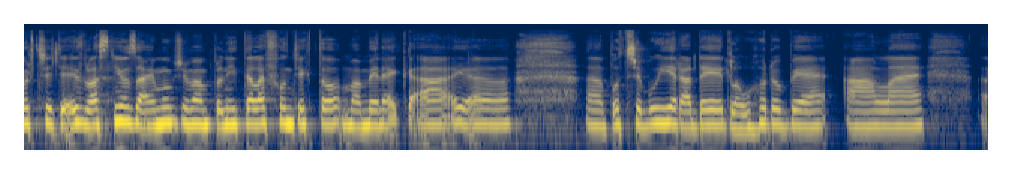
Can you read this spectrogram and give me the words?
určitě i z vlastního zájmu, že mám plný telefon těchto maminek a uh, potřebují rady dlouhodobě, ale uh,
